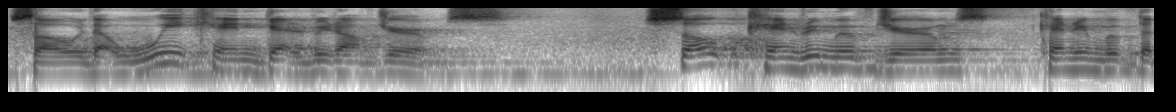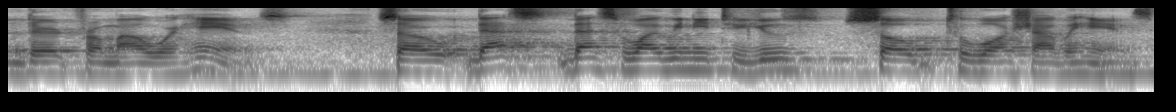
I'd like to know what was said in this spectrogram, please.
so that we can get rid of germs. Soap can remove germs, can remove the dirt from our hands. So that's, that's why we need to use soap to wash our hands.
